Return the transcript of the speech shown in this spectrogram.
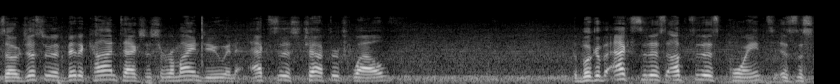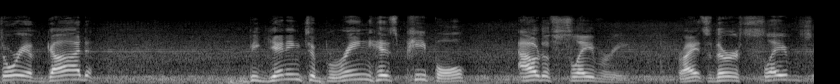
So, just a bit of context, just to remind you, in Exodus chapter 12, the book of Exodus up to this point is the story of God beginning to bring his people out of slavery, right? So there are slaves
